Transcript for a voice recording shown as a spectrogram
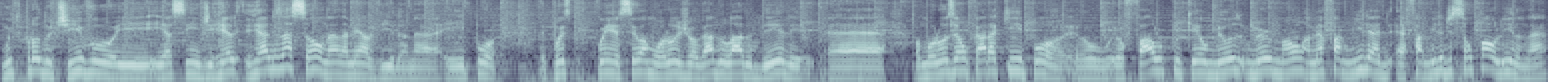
muito produtivo e, e, assim, de real- realização né, na minha vida, né? E, pô, Depois conhecer o Amoroso, jogar do lado dele. é, O Amoroso é um cara que, pô, eu, eu falo porque o meu, o meu irmão, a minha família é, é família de São Paulino, né?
